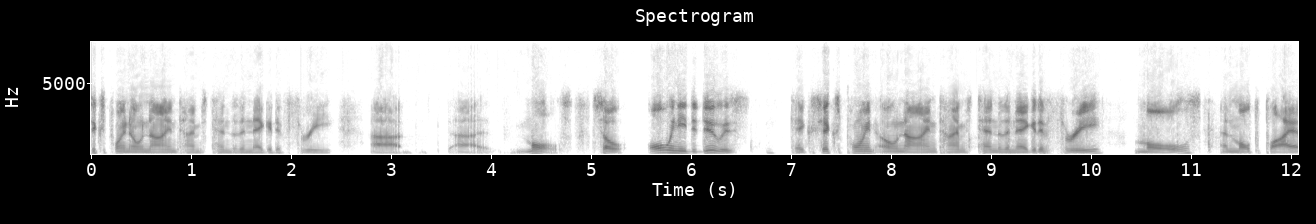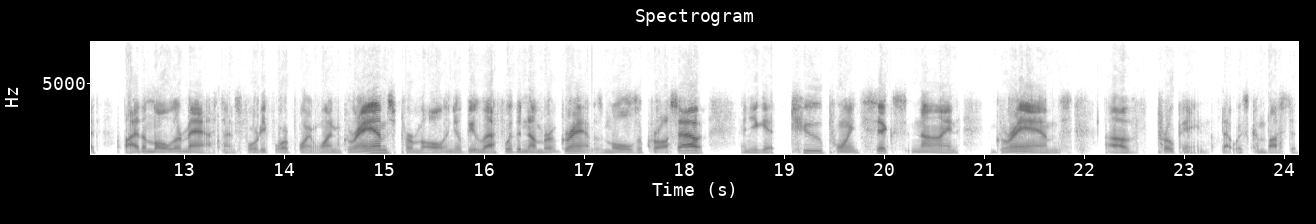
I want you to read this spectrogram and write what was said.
6.09 times 10 to the negative 3 uh, uh, moles. So all we need to do is take 6.09 times 10 to the negative 3 moles and multiply it by the molar mass times 44.1 grams per mole and you'll be left with the number of grams. Moles will cross out and you get 2.69 grams of propane that was combusted.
